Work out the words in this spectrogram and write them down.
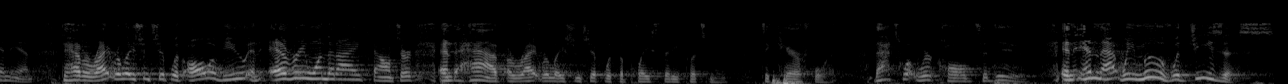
in Him, to have a right relationship with all of you and everyone that I encounter, and to have a right relationship with the place that He puts me, to care for it. That's what we're called to do. And in that, we move with Jesus.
